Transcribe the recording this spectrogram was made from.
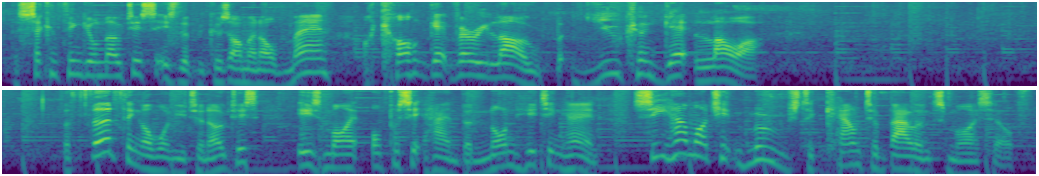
The second thing you'll notice is that because I'm an old man, I can't get very low, but you can get lower. The third thing I want you to notice is my opposite hand, the non-hitting hand. See how much it moves to counterbalance myself.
